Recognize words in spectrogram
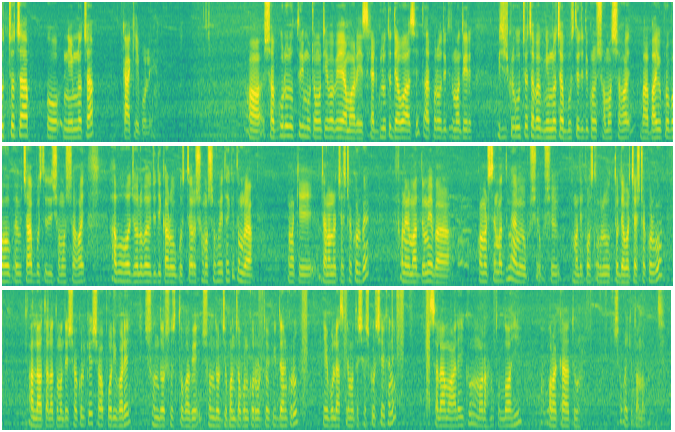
উচ্চচাপ ও নিম্নচাপ কাকে বলে। সবগুলোর উত্তরই মোটামুটিভাবে আমার এই স্লাইডগুলোতে দেওয়া আছে। তারপরেও যদি তোমাদের বিশেষ করে উচ্চচাপ এবং নিম্নচাপ বুঝতে যদি কোনো সমস্যা হয় বা বায়ু প্রবাহ বায়ু চাপ বুঝতে যদি সমস্যা হয়, আবহাওয়া, জলবায়ু যদি কারও বুঝতে আরও সমস্যা হয়ে থাকে, তোমরা আমাকে জানানোর চেষ্টা করবে ফোনের মাধ্যমে বা কমেন্টসের মাধ্যমে। আমি অবশ্যই অবশ্যই তোমাদের প্রশ্নগুলোর উত্তর দেওয়ার চেষ্টা করব। আল্লাহ তালা তোমাদের সকলকে সপরিবারে সুন্দর, সুস্থভাবে সুন্দর জীবনযাপন করার তৌফিক দান করুক। এই বলে আজকের মতো শেষ করছি এখানে। আসসালামু আলাইকুম রহমতুল্লাহি বরাকাতু সবাইকে ধন্যবাদ।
